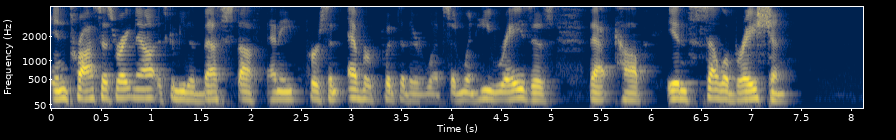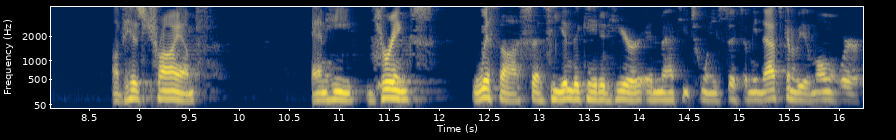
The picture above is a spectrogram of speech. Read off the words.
in process right now, it's going to be the best stuff any person ever put to their lips. And when he raises that cup in celebration of his triumph, and he drinks with us, as he indicated here in Matthew 26, I mean, that's going to be a moment where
